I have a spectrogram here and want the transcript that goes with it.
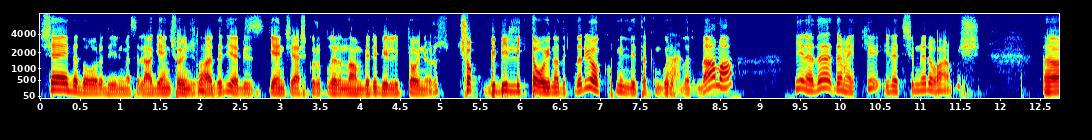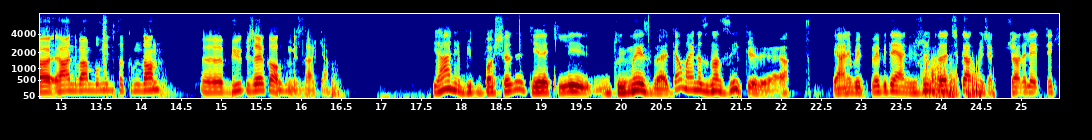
Şey de doğru değil mesela genç oyuncular dedi ya biz genç yaş gruplarından beri birlikte oynuyoruz. Çok bir birlikte oynadıkları yok milli takım gruplarında yani. ama yine de demek ki iletişimleri varmış. Ee, yani ben bu milli takımdan e, büyük zevk aldım izlerken yani bir başarı gerekliliği duymayız belki ama en azından zevk veriyor ya. Yani bir, ve bir de yani yüzünü kara çıkartmayacak, mücadele edecek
